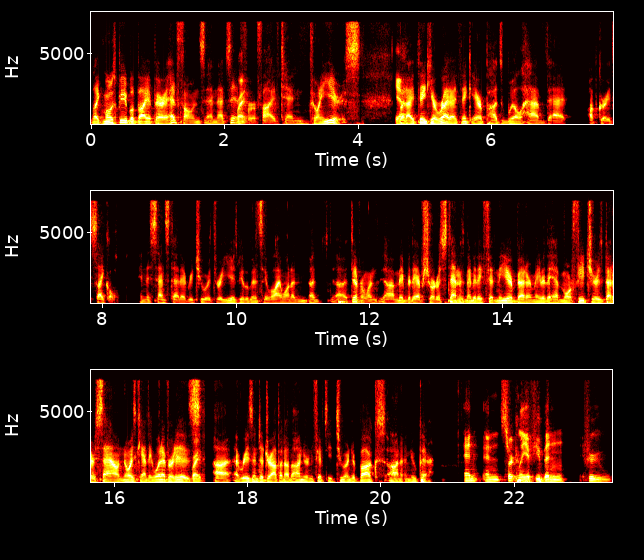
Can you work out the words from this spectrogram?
Like most people buy a pair of headphones and that's it right. for 5, 10, 20 years. Yeah. But I think you're right. I think AirPods will have that upgrade cycle in the sense that every two or three years, people are going to say, well, I want a, a, a different one. Uh, maybe they have shorter stems. Maybe they fit in the ear better. Maybe they have more features, better sound, noise canceling, whatever it is. Right. Uh, a reason to drop another 150, 200 bucks on a new pair. And and certainly if you've been if you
